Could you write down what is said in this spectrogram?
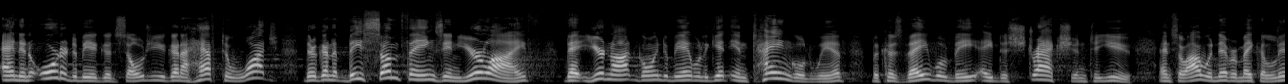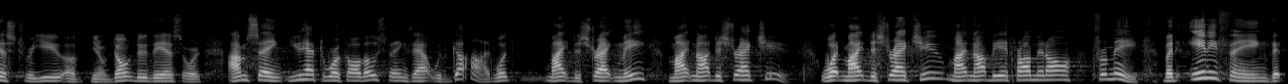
And in order to be a good soldier, you're going to have to watch. There are going to be some things in your life that you're not going to be able to get entangled with because they will be a distraction to you. And so I would never make a list for you of, you know, don't do this or I'm saying you have to work all those things out with God. What might distract me might not distract you. What might distract you might not be a problem at all for me. But anything that,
